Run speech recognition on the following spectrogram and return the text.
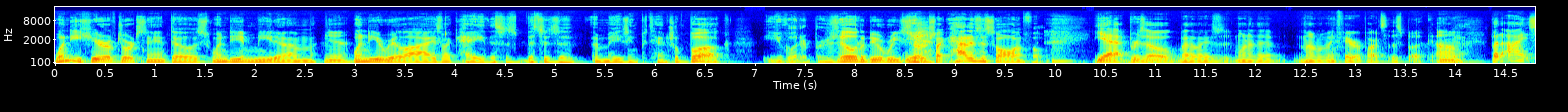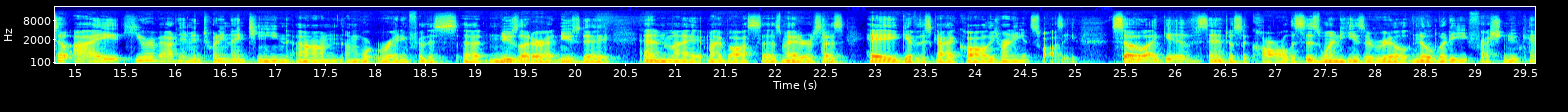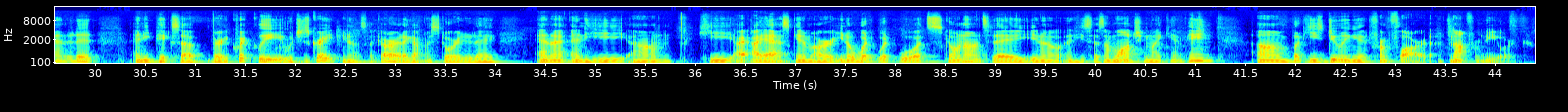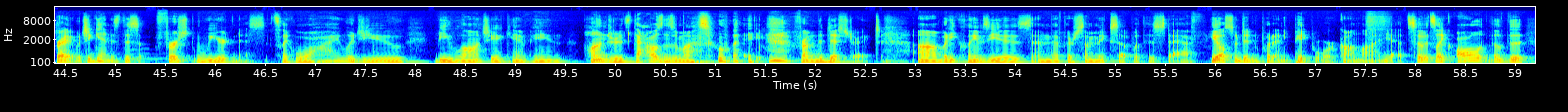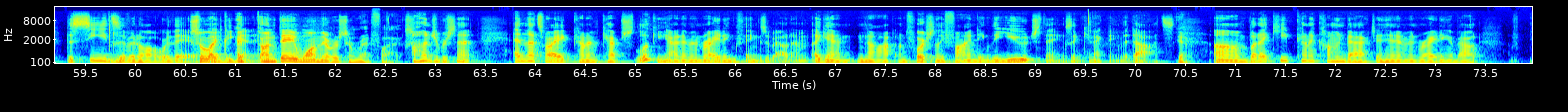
when do you hear of George Santos? When do you meet him? Yeah. When do you realize like, hey, this is this is an amazing potential book? You go to Brazil to do research. Yeah. Like, how does this all unfold? Yeah, Brazil, by the way, is one of the one of my favorite parts of this book. Um, Yeah. But I so I hear about him in 2019. Um, I'm writing for this uh, newsletter at Newsday, and my my boss says, my editor says, "Hey, give this guy a call. He's running at Suozzi." So I give Santos a call. This is when he's a real nobody, fresh new candidate, and he picks up very quickly, which is great. You know, it's like, all right, I got my story today and I, and he um, he I, I ask him, or you know, what what what's going on today? You know, and he says, I'm launching my campaign, um, but he's doing it from Florida, not from New York, right? Which again is this first weirdness. It's like, why would you be launching a campaign hundreds, thousands of miles away from the district? Um, but he claims he is, and that there's some mix up with his staff. He also didn't put any paperwork online yet, so it's like all of the the seeds of it all were there. So like at- on day one, there were some red flags. hundred percent. And that's why I kind of kept looking at him and writing things about him. Again, not unfortunately finding the huge things and connecting the dots. Yeah. Um, but I keep kind of coming back to him and writing about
